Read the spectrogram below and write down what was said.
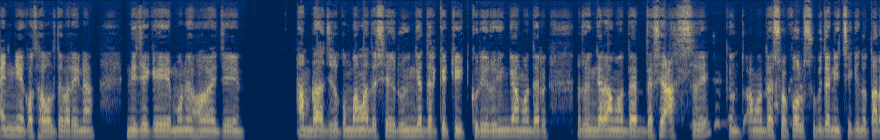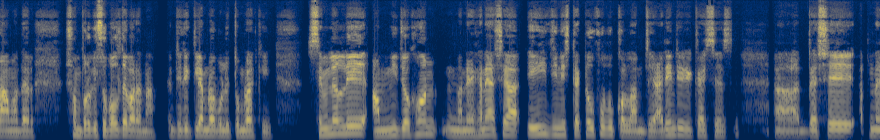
আইন নিয়ে কথা বলতে পারি না। নিজেকে মনে হয় যে আমরা যেরকম বাংলাদেশে রোহিঙ্গাদেরকে ট্রিট করি, রোহিঙ্গা আমাদের, রোহিঙ্গারা আমাদের দেশে আসছে, কিন্তু আমাদের সকল সুবিধা নিচ্ছে, কিন্তু তারা আমাদের সম্পর্কে কিছু বলতে পারে না। ডিরেক্টলি আমরা বলি, তোমরা কি? সিমিলারলি আমি যখন মানে এখানে আসা এই জিনিসটা একটা উপভোগ করলাম যে আইডেন্টিটি ক্রাইসিস দেশে আপনি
